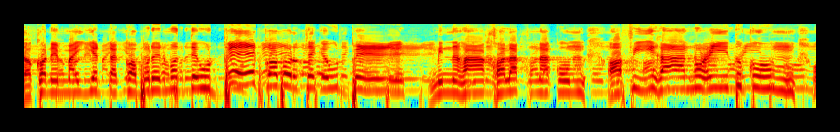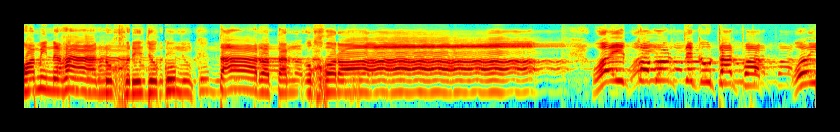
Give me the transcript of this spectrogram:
যখন মাইয়ারটা কবরের মধ্যে উঠবে, কবর থেকে উঠবে, মিনহা খলাকনাকুম অফিহা নুঈদুকুম ওয়া মিনহা নুখরিজুকুম তারাতান উখরা। ওই কবর থেকে উঠার পর ওই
